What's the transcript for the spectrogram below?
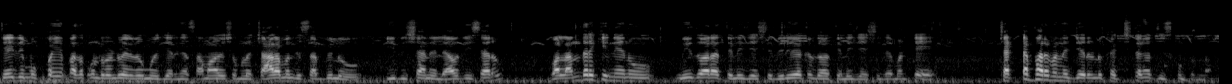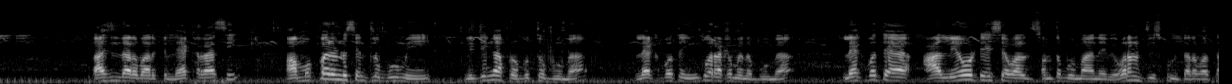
తేదీ ముప్పై పదకొండు రెండు వేల ఇరవై మూడు జరిగిన సమావేశంలో చాలామంది సభ్యులు ఈ విషయాన్ని లేవదీశారు. వాళ్ళందరికీ నేను మీ ద్వారా తెలియజేసేది విలేకరుల ద్వారా తెలియజేసేది ఏమంటే చట్టపరమైన చర్యలు ఖచ్చితంగా తీసుకుంటున్నాం. తహసీల్దార్ వారికి లేఖ రాసి ఆ ముప్పై రెండు సెంట్ల భూమి నిజంగా ప్రభుత్వ భూమా? లేకపోతే ఇంకో రకమైన భూమా? లేకపోతే ఆ లేఅవుట్ వేసే వాళ్ళ సొంత భూమా అనే వివరణ తీసుకున్న తర్వాత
